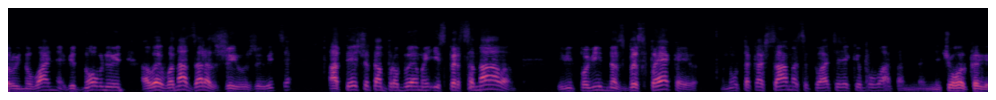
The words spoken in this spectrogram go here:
руйнування, відновлюють, але вона зараз жив, живиться. А те, що там проблеми із персоналом, і відповідно з безпекою, ну така ж сама ситуація, як і була. Там нічого е,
